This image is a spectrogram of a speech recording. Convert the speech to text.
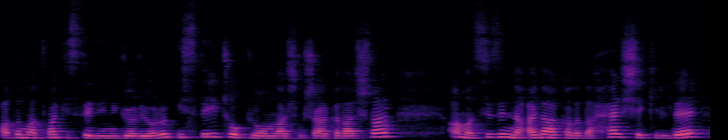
adım atmak istediğini görüyorum. İsteği çok yoğunlaşmış arkadaşlar. Ama sizinle alakalı da her şekilde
